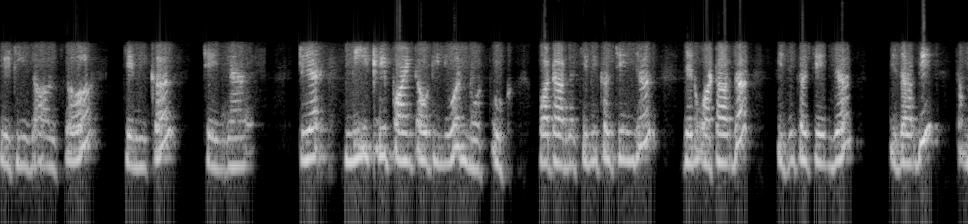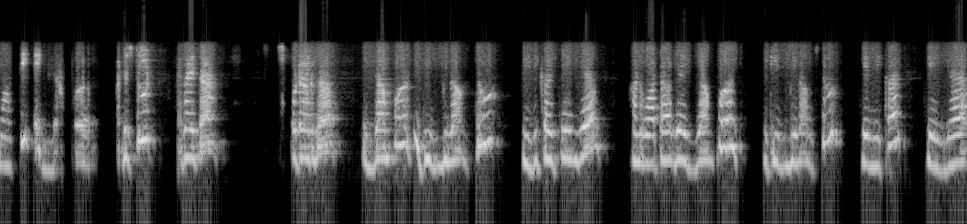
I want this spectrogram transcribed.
it is also chemical changes. clear, neatly point out in your notebook what are the chemical changes, then what are the physical changes. These are the some of the examples. Understood? Advaita, what are the examples? It is belongs to physical changes. And what are the examples? It is belongs to chemical changes.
